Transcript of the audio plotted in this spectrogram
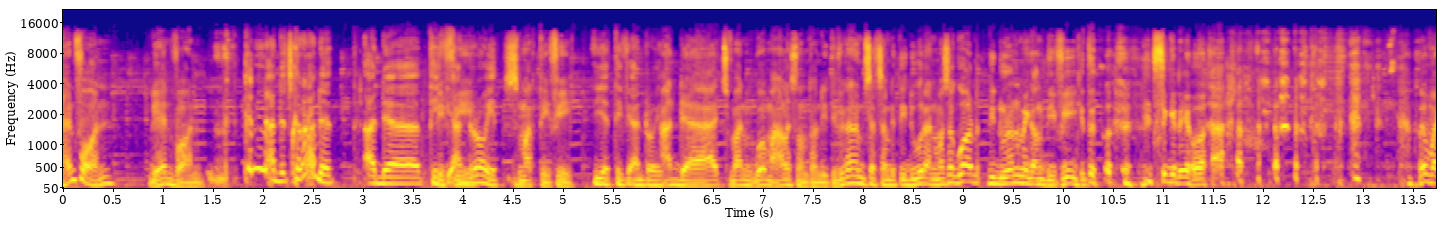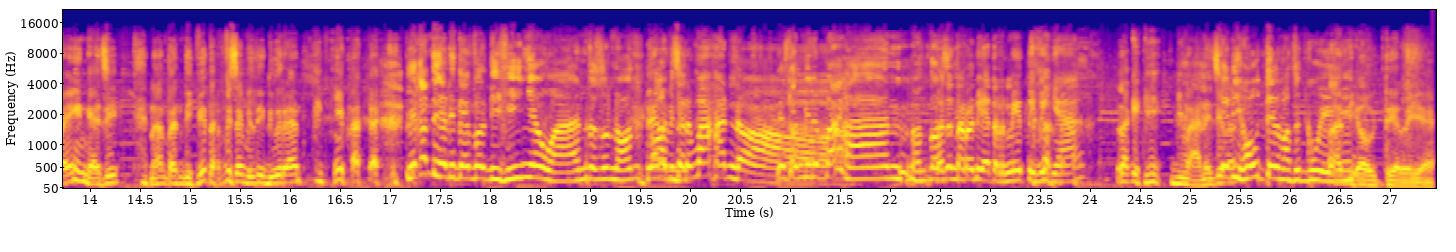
handphone Di handphone Kan ada sekarang ada ada TV, Android. Smart TV Iya TV Android. Ada, cuman gue males nonton di TV kan bisa sampai tiduran. Masa gue tiduran megang TV gitu, segede wah. Lo bayangin gak sih? Nonton TV tapi sambil tiduran? Ya kan tinggal di table TV-nya Wan. Terus nonton. Ya gak bisa rebahan dong. Ya sambil rebahan. Nonton. Masa taruh di Ethernet TV-nya Lagi gimana sih Ya lo? di hotel maksud gue. Ah, di hotel ya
